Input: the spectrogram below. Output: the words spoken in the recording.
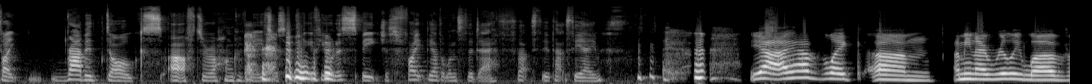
like rabid dogs after a hunk of meat or something. if you want to speak, just fight the other one to the death. That's the that's the aim. yeah, I have like um I mean I really love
